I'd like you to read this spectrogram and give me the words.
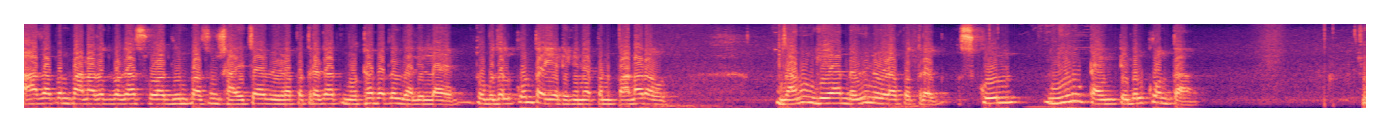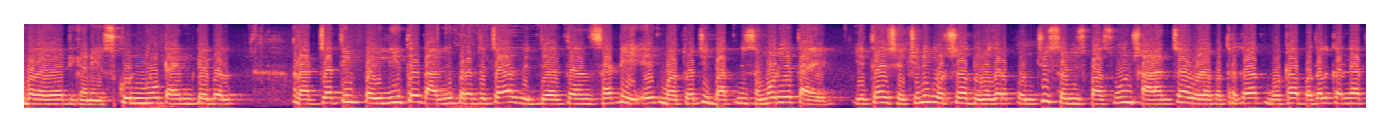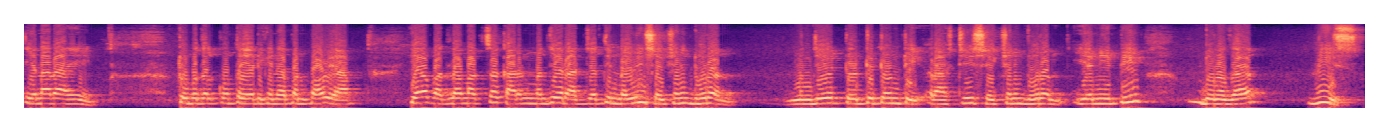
आज आपण पाहणार आहोत बघा सोळा जून पासून शाळेच्या वेळापत्रकात मोठा बदल झालेला आहे. तो बदल कोणता या ठिकाणी आपण पाहणार आहोत. जाणून घ्या नवीन वेळापत्रक. स्कूल न्यू टाइम टेबल कोणता? बघा या ठिकाणी स्कूल न्यू टाइम टेबल. राज्यातील पहिली ते दहावी पर्यंतच्या विद्यार्थ्यांसाठी एक महत्वाची बातमी समोर येत आहे. येत्या शैक्षणिक वर्ष दोन हजार पंचवीस सव्वीसपासून शाळांच्या वेळापत्रकात मोठा बदल करण्यात येणार आहे. तो बदल कोणता या ठिकाणी आपण पाहूया? या बदलामागचं कारण म्हणजे राज्यातील नवीन शैक्षणिक धोरण म्हणजे ट्वेंटी ट्वेंटी राष्ट्रीय शैक्षणिक धोरण एन ई पी दोन हजार वीस.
